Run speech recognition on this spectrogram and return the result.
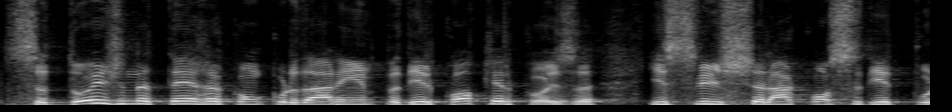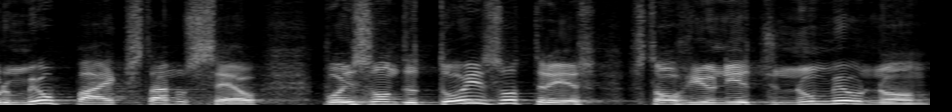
se dois na terra concordarem em pedir qualquer coisa, isso lhes será concedido por meu Pai que está no céu, pois onde dois ou três estão reunidos no meu nome,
